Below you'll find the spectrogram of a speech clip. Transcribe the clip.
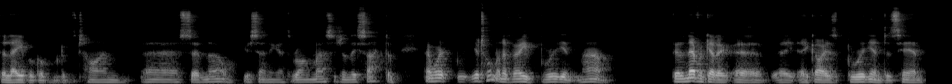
the Labour government of the time uh, said, no, you're sending out the wrong message, and they sacked him. Now, you're talking about a very brilliant man. They'll never get a, a, a guy as brilliant as him.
